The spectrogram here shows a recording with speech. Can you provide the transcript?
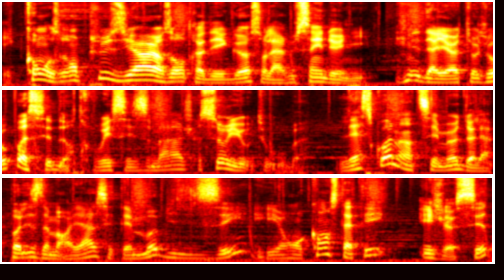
et causeront plusieurs autres dégâts sur la rue Saint-Denis. Il est d'ailleurs toujours possible de retrouver ces images sur YouTube. L'escouade anti-émeute de la police de Montréal s'était mobilisée et ont constaté, et je cite,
